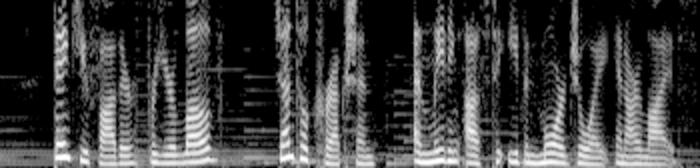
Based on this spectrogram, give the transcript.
Thank you, Father, for your love, gentle correction, and leading us to even more joy in our lives.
